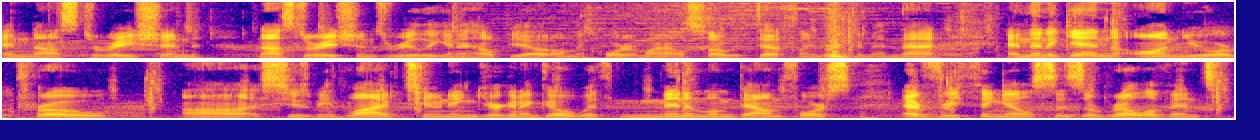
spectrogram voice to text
and NOS duration. NOS duration is really going to help you out on the quarter mile, so I would definitely recommend that. And then again, on your pro, uh, excuse me, live tuning, you're going to go with minimum downforce. Everything else is irrelevant,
